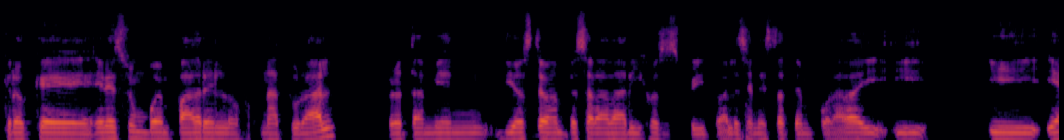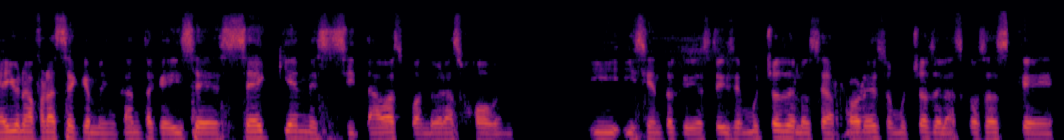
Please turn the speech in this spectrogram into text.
creo que eres un buen padre en lo natural, pero también Dios te va a empezar a dar hijos espirituales en esta temporada y, y, hay una frase que me encanta que dice, sé quién necesitabas cuando eras joven. Y, siento que Dios te dice, muchos de los errores o muchas de las cosas que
